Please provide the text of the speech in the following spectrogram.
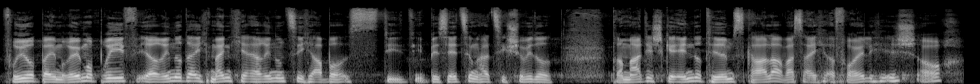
früher beim Römerbrief, ihr erinnert euch, manche erinnern sich, aber die, die Besetzung hat sich schon wieder dramatisch geändert hier im Skala, was eigentlich erfreulich ist auch.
